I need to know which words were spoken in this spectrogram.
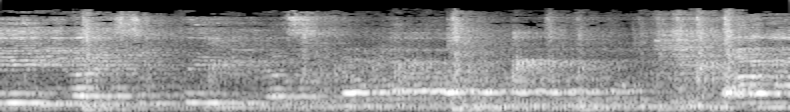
vidas subidas para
